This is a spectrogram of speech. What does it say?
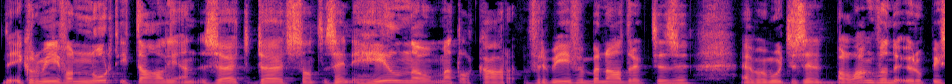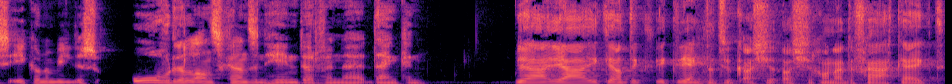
De economieën van Noord-Italië en Zuid-Duitsland zijn heel nauw met elkaar verweven, benadrukte ze. En we moeten ze in het belang van de Europese economie dus over de landsgrenzen heen durven uh, denken. Ja, ja ik, want ik, ik denk natuurlijk als je, als je gewoon naar de vraag kijkt...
